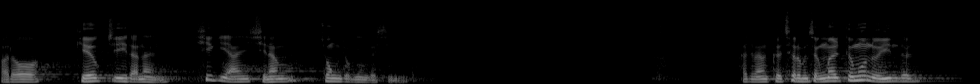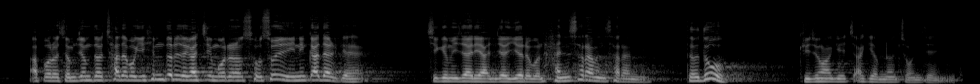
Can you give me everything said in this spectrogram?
바로 개혁주의라는 희귀한 신앙 종족인 것입니다. 하지만 그처럼 정말 드문 의인들 앞으로 점점 더 찾아보기 힘들어져 갈지 모르는 소수의 의인이 까닭에 지금 이 자리에 앉아 여러분 한 사람 한 사람이 더더욱 귀중하기 짝이 없는 존재입니다.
